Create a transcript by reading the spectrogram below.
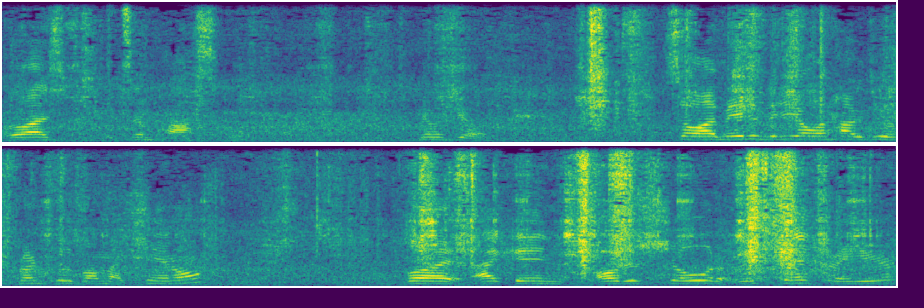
Otherwise, it's impossible. No joke. So I made a video on how to do a front flip on my channel. But I can, I'll just show what it looks like right here.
